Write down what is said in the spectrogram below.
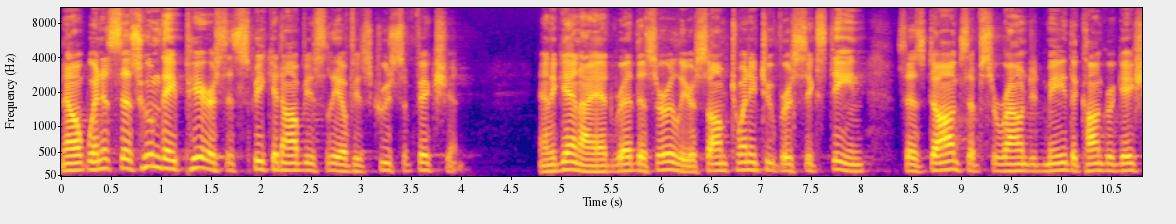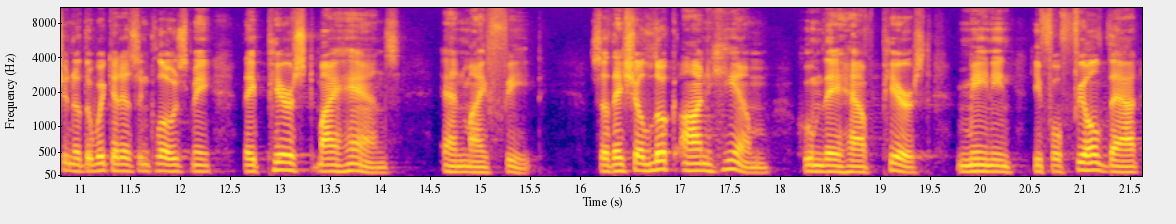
Now, when it says whom they pierced, it's speaking obviously of his crucifixion. And again, I had read this earlier. Psalm 22, verse 16 says, Dogs have surrounded me, the congregation of the wicked has enclosed me, they pierced my hands and my feet. So they shall look on him whom they have pierced, meaning he fulfilled that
